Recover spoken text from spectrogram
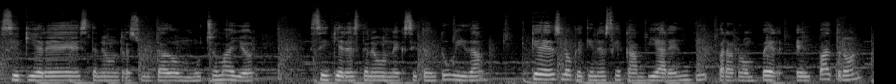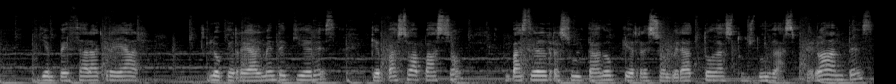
si quieres tener un resultado mucho mayor, si quieres tener un éxito en tu vida, qué es lo que tienes que cambiar en ti para romper el patrón y empezar a crear lo que realmente quieres, que paso a paso va a ser el resultado que resolverá todas tus dudas. Pero antes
